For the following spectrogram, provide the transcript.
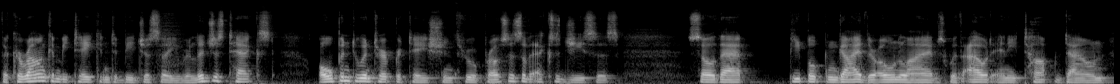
the Quran can be taken to be just a religious text open to interpretation through a process of exegesis so that people can guide their own lives without any top down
